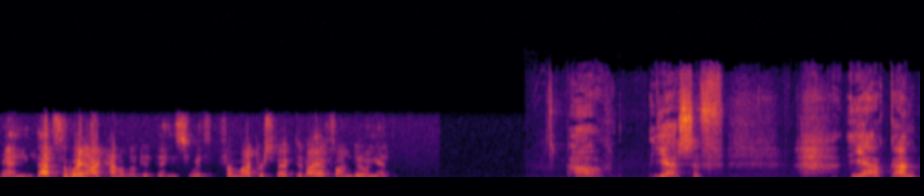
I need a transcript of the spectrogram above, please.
And that's the way I kind of look at things with from my perspective. I have fun doing it. Oh, yes. If yeah, I'm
